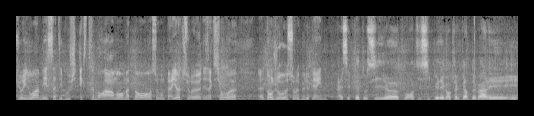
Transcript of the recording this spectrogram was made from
turinois. Mais ça débouche extrêmement rarement maintenant, en seconde période, sur euh, des actions euh, dangereuses sur le but de Perrine. Ouais, c'est peut-être aussi euh, pour anticiper l'éventuelle perte de balle et, et- et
